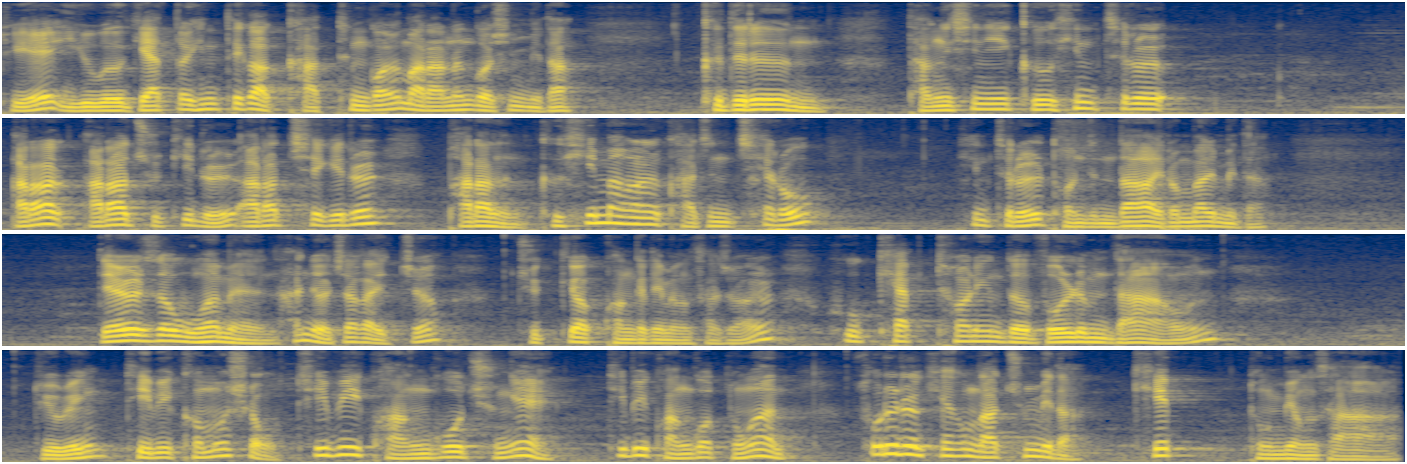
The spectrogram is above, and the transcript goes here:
뒤에 you will get the hint가 같은 걸 말하는 것입니다. 그들은 당신이 그 힌트를 알아, 알아주기를 알아채기를 바라는 그 희망을 가진 채로 힌트를 던진다 이런 말입니다. There's a woman 한 여자가 있죠. 주격 관계대명사절 who kept turning the volume down during TV commercial. TV 광고 중에 TV 광고 동안 소리를 계속 낮춥니다. keep 동명사,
